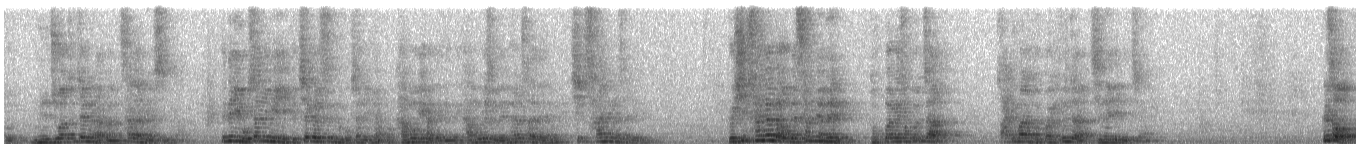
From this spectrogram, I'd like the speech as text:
그 민주화 투쟁을 하던 사람이었습니다. 근데 이 목사님이 그 책을 쓴 그 목사님이요 뭐 감옥에 가게 되는데 감옥에서 몇 년을 살아야 되냐면 14년을 살게 됩니다. 그 14년 가운데 3년은 독방에서 혼자 자그마한 독방에 혼자 지내게 되죠. 그래서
